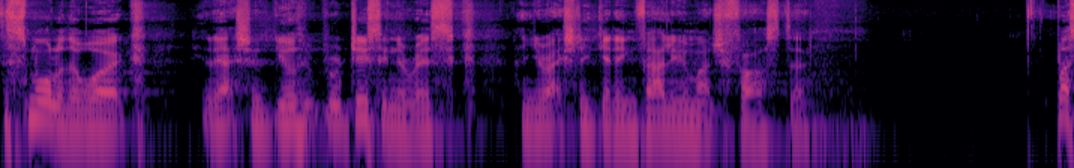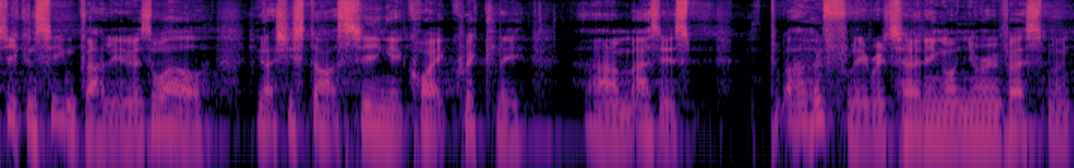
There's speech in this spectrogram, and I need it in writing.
The smaller the work, actually, you're reducing the risk, and you're actually getting value much faster. Plus, you can see value as well. You actually start seeing it quite quickly um, as it's hopefully returning on your investment.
